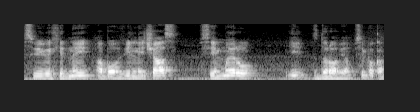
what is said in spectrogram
свій вихідний або вільний час. Всім миру і здоров'я. Всім пока.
